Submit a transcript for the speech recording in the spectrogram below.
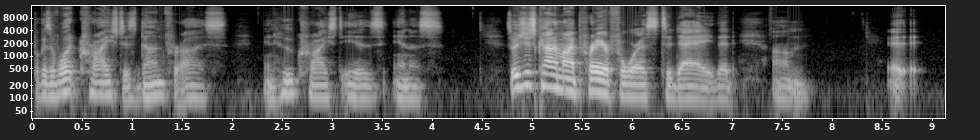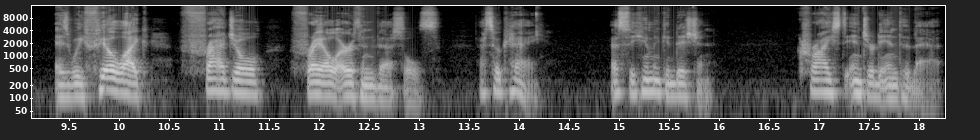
Because of what Christ has done for us and who Christ is in us. So it's just kind of my prayer for us today that um, as we feel like fragile, frail earthen vessels, that's okay. That's the human condition. Christ entered into that.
